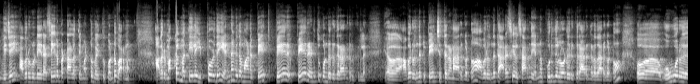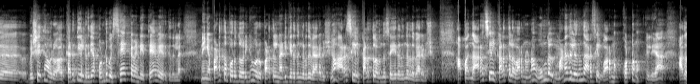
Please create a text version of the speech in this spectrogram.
விஜய் அவர்களுடைய ரசிகர் பட்டாளத்தை மட்டும் வைத்துக்கொண்டு வரணும். அவர் மக்கள் மத்தியில இப்பொழுதே என்ன விதமான பேச்சு பேர் பேர் எடுத்துக்கொண்டு இருக்கிறார் இருக்குல்ல? அவர் வந்துட்டு பேச்சு திறனா இருக்கட்டும் அவர் வந்துட்டு அரசியல் சார்ந்து என்ன புரிதலோடு இருக்கிறாருங்கிறதா இருக்கட்டும் ஒவ்வொரு விஷயத்தையும் அவர் அவர் கருத்தியல் ரீதியாக கொண்டு போய் சேர்க்க வேண்டிய தேவை இருக்குது நீங்கள் நீங்கள் படத்தை பொறுத்த வரைக்கும் ஒரு படத்தில் நடிக்கிறதுங்கிறது வேற விஷயம். அரசியல் களத்தில் வந்து செய்கிறதுங்கிறது வேற விஷயம். அப்போ அந்த அரசியல் களத்தில் வரணும்னா உங்கள் மனதிலிருந்து அரசியல் வரணும் கொட்டணும் இல்லையா? அதை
